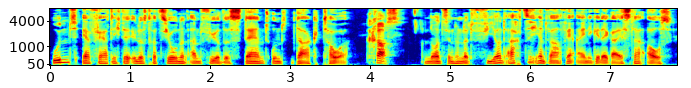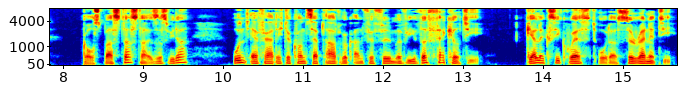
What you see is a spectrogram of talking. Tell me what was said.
und er fertigte Illustrationen an für The Stand und Dark Tower. Krass. 1984 entwarf er einige der Geister aus Ghostbusters, da ist es wieder, und er fertigte Konzeptartwork an für Filme wie The Faculty, Galaxy Quest oder Serenity.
